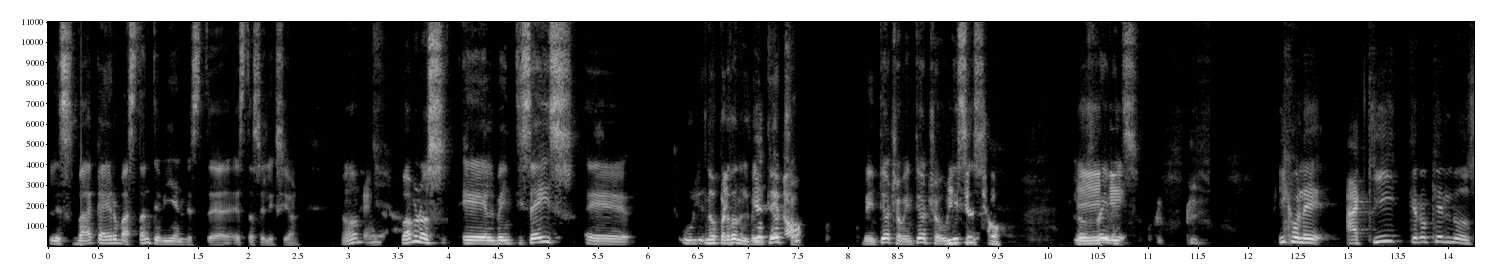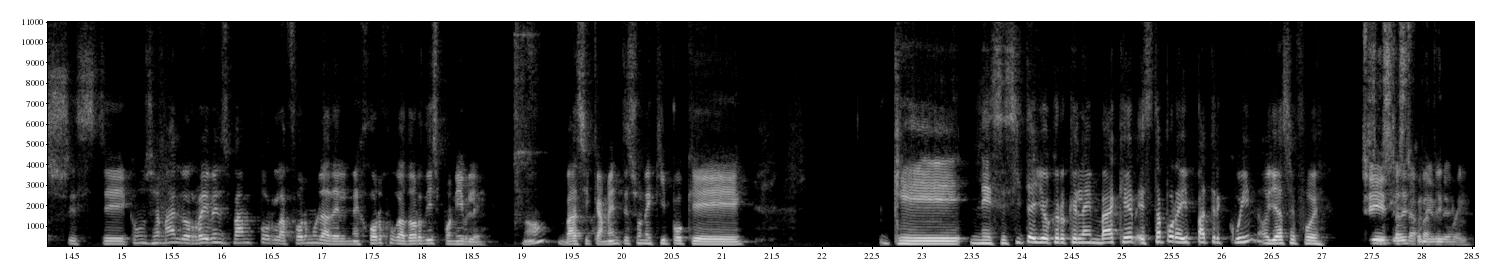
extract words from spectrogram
les va a caer bastante bien este, esta selección. ¿no? Vámonos, el 26, eh, no, perdón, el 28. 28, 28, Ulises. 28. Los Ravens. Híjole, aquí creo que los, este, ¿cómo se llama? Los Ravens van por la fórmula del mejor jugador disponible, ¿no? Básicamente es un equipo que, que necesita, yo creo que linebacker. ¿Está por ahí Patrick Quinn o ya se fue? Sí, sí está, está disponible. Patrick Quinn.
